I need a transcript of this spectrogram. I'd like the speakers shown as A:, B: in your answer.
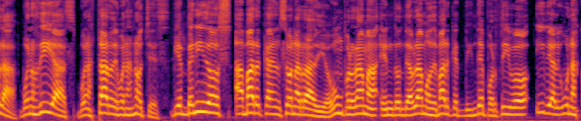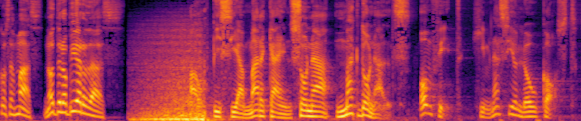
A: Hola, buenos días, buenas tardes, buenas noches. Bienvenidos a Marca en Zona Radio, un programa en donde hablamos de marketing deportivo y de algunas cosas más. No te lo pierdas.
B: Auspicia Marca en Zona McDonald's. OnFit, gimnasio low cost.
